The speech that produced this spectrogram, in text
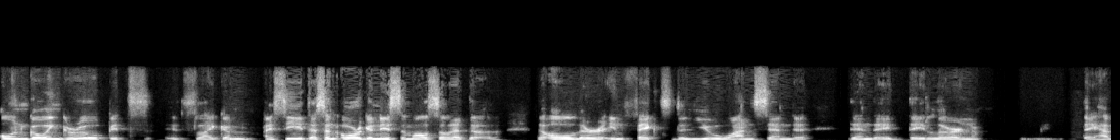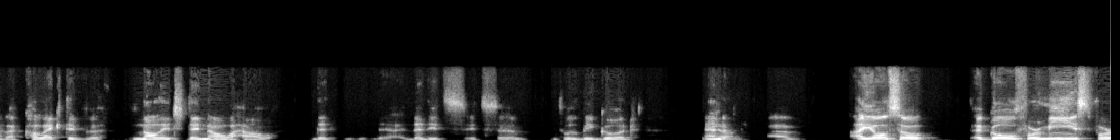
ongoing group it's it's like um i see it as an organism also that the the older infects the new ones and uh, then they they learn they have a collective knowledge they know how that that it's it's uh, it will be good. And yeah. uh, i also a goal for me is for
